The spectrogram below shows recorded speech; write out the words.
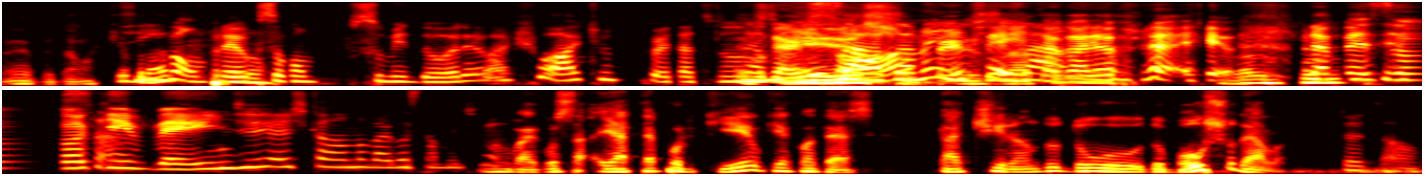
É, vai dar uma Sim, quebrada. bom, pra eu que sou consumidora, eu acho ótimo, porque tá tudo no Também, lugar certo. exatamente, Perfeito. exatamente. Agora, pra produtos- pessoa que vende, acho que ela não vai gostar muito, Não não. vai gostar. E até porque o que acontece? Tá tirando do, do bolso dela. Total.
